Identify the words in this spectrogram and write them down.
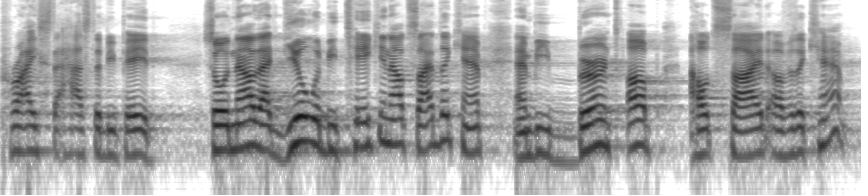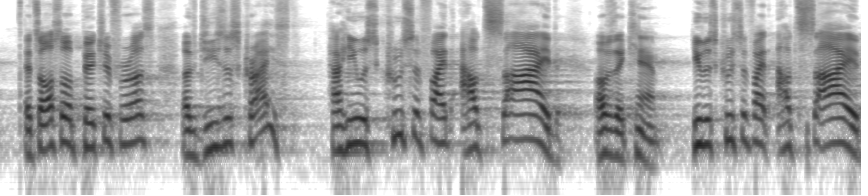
price that has to be paid. So now that guilt would be taken outside the camp and be burnt up outside of the camp. It's also a picture for us of Jesus Christ, how he was crucified outside of the camp. He was crucified outside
